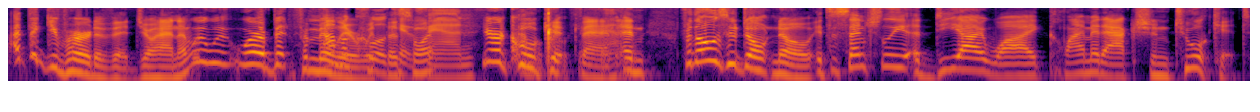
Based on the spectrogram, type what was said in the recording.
I think you've heard of it, Johanna. We, are we, a bit familiar cool with this one. Fan. You're a Cool, a Kit, fan. fan. And for those who don't know, it's essentially a DIY climate action toolkit.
